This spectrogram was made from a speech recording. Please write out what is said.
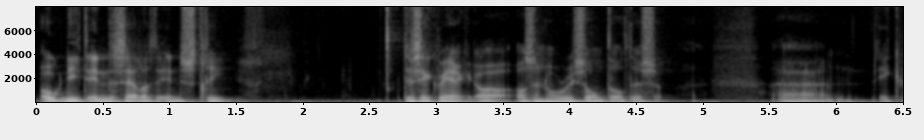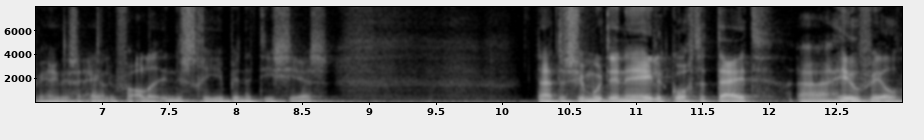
Ook niet in dezelfde industrie. Dus ik werk als een horizontal. Dus ik werk dus eigenlijk voor alle industrieën binnen TCS. Nou, dus je moet in een hele korte tijd heel veel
